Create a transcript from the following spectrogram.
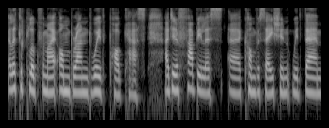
a little plug for my On Brand With podcast. I did a fabulous uh, conversation with them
